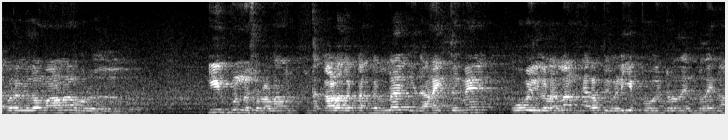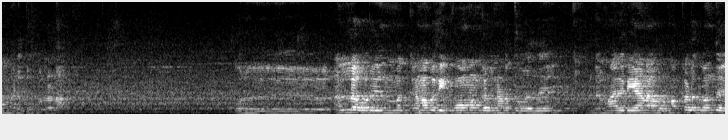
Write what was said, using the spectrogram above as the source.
அபரிவிதமான ஒரு ஈர்ப்புன்னு சொல்லலாம். இந்த காலகட்டங்களில் இது அனைத்துமே கோவில்களெல்லாம் நிரம்பி வெளியே போகின்றது என்பதை நாம் எடுத்துக்கொள்ளலாம். ஒரு நல்ல ஒரு இந்த மாதிரி கணபதி ஹோமங்கள் நடத்துவது இந்த மாதிரியான ஒரு மக்களுக்கு வந்து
